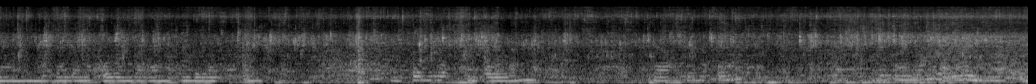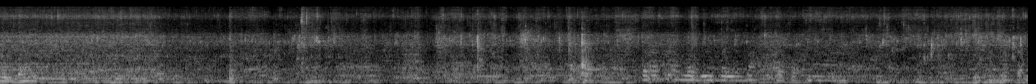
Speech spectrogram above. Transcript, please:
Yan, maganda na po yung dala ng dulas. Nagtulog ng ulan. Kaya ako na po. Parang wala yung matulugan. Sarap lang maglaba-laba kapag na kapag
